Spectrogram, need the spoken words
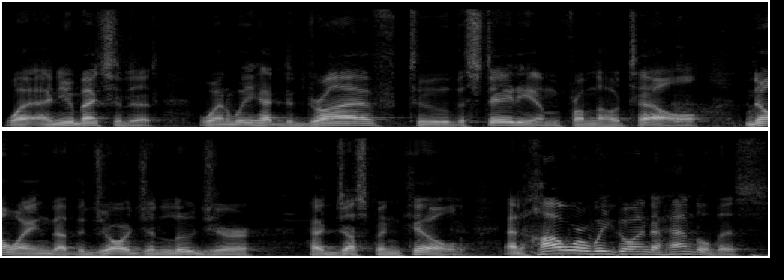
when, and you mentioned it, when we had to drive to the stadium from the hotel knowing that the Georgian luger had just been killed. And how are we going to handle this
